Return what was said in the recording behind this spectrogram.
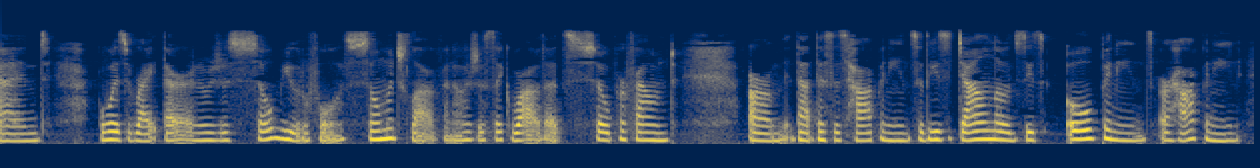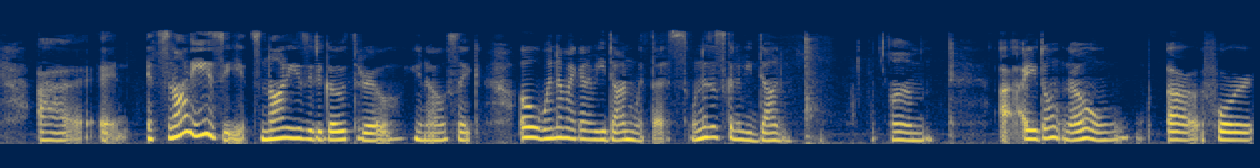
and was right there and it was just so beautiful so much love and i was just like wow that's so profound um, that this is happening. So these downloads these openings are happening uh, it's not easy. It's not easy to go through you know? It's like oh when am i going to be done with this? When is this going to be done? Um I, I don't know uh, for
